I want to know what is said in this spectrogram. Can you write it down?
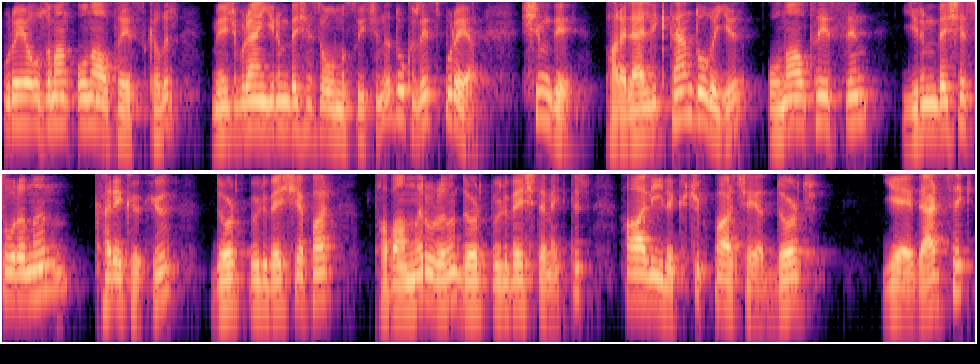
Buraya o zaman 16S kalır. Mecburen 25S olması için de 9S buraya. Şimdi paralellikten dolayı 16S'in 25S oranın karekökü 4 bölü 5 yapar. Tabanlar oranı 4 bölü 5 demektir. Haliyle küçük parçaya 4y dersek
